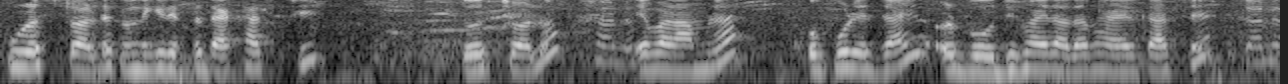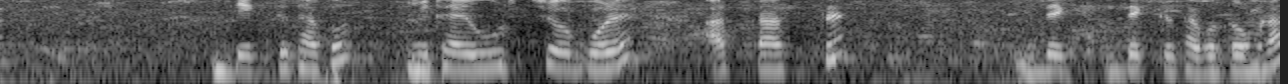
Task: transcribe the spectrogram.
পুরো স্টলটা তোমাদেরকে এটা দেখাচ্ছি। তো চলো এবার আমরা ওপরে যাই ওর বৌদি ভাই দাদা ভাইয়ের কাছে দেখতে থাকো মিঠাই উঠছে ওপরে। আস্তে আস্তে দেখ দেখতে থাকো তোমরা।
